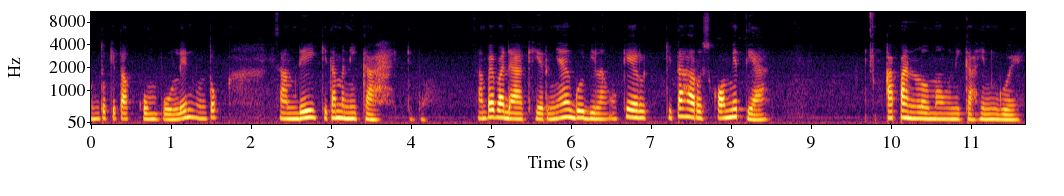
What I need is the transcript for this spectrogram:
untuk kita kumpulin untuk someday kita menikah gitu. Sampai pada akhirnya gue bilang oke okay, kita harus komit ya. Kapan lo mau nikahin gue?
